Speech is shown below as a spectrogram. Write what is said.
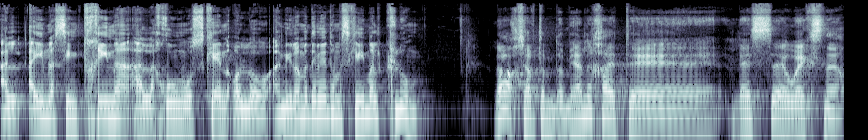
על האם לשים טחינה על החומוס כן או לא, אני לא מדמיין אותם מסכימים על כלום. לא, עכשיו אתה מדמיין לך את uh, לס וקסנר,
